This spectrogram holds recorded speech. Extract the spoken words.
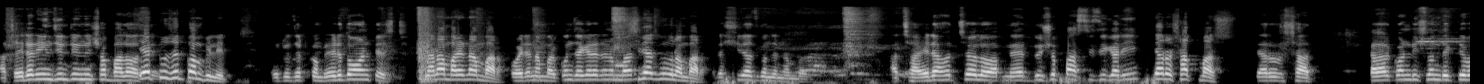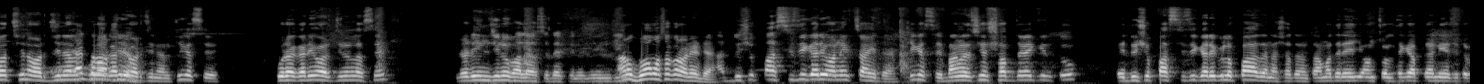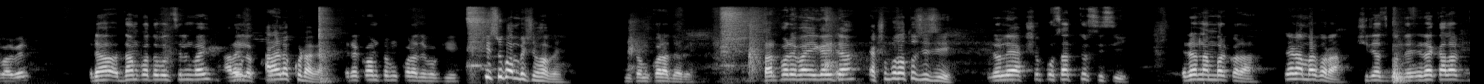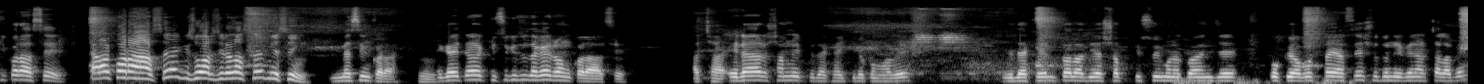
আচ্ছা এটার ইঞ্জিন টিঞ্জিন সব ভালো এ আছে to Z complete A to Z complete এটা তো ওয়ান টেস্ট না নাম্বার ও এটা নাম্বার কোন জায়গার এটা নাম্বার সিরাজগঞ্জ নাম্বার এটা সিরাজগঞ্জের নাম্বার আচ্ছা এটা হচ্ছে হলো আপনার দুইশো পাঁচ সিসি গাড়ি। তেরো সাত মাস। তেরোর সাত। কালার কন্ডিশন দেখতে পাচ্ছেন অরিজিনাল পুরো গাড়ি অরিজিনাল ঠিক আছে? পুরো গাড়ি অরিজিনাল আছে। এটার ইঞ্জিনও ভালো আছে দেখেন এই যে ইঞ্জিন আরও দোয়া মশা এটা। আর সিসি গাড়ি অনেক চাহিদা ঠিক আছে? বাংলাদেশের সব জায়গায় কিন্তু এই দুইশো পাঁচ সিসি গাড়িগুলো পাওয়া যায় না সাধারণত। আমাদের এই অঞ্চল থেকে আপনারা নিয়ে যেতে পারবেন। এটা দাম কত বলছিলেন ভাই? আড়াই লক্ষ। আড়াই লক্ষ টাকা। এটা কম টম করা যাবে কি? কিছু কম বেশি হবে। কম টম করা যাবে। তারপরে ভাই এই গাড়িটা? একশো পঁচাত্তর সিসি এটা হলো একশো পঁচাত্তর সিসি এটা নাম্বার করা? এটা নাম্বার করা। সিরাজগঞ্জের এটা কালার কি করা আছে? কালার করা আছে কিছু অরিজিনাল আছে মিসিং মেসিং করা। এই গাড়িটার কিছু কিছু জায়গায় রং করা আছে। আচ্ছা এটার সামনে একটু দেখাই কীরকম হবে। দেখেন তলা দিয়ে সবকিছুই মনে করেন যে ওকে অবস্থায় আছে শুধু নেবেন আর চালাবেন।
